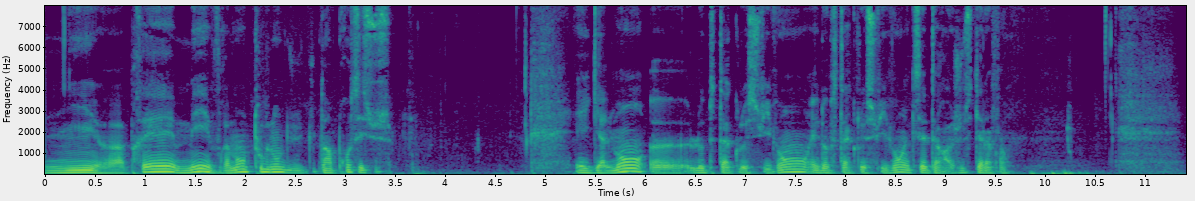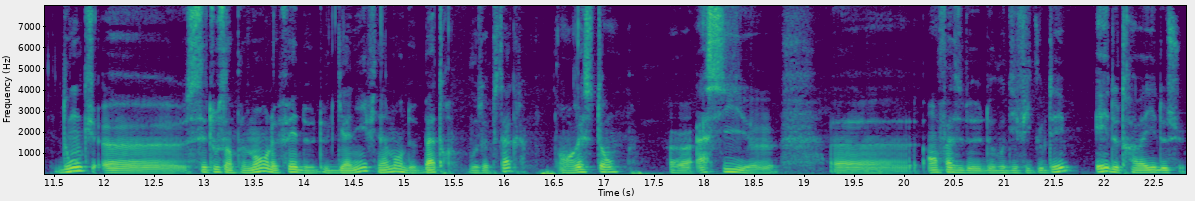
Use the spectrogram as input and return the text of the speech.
ni euh, après, mais vraiment tout le long d'un processus. Et également euh, l'obstacle suivant et l'obstacle suivant, etc. jusqu'à la fin. Donc euh, c'est tout simplement le fait de, gagner finalement, de battre vos obstacles en restant assis en face de, vos difficultés et de travailler dessus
